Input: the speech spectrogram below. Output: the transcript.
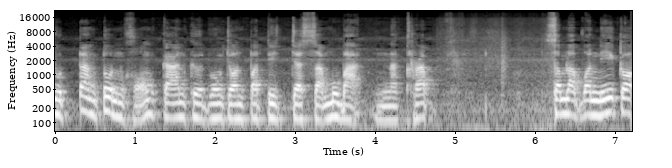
จุดตั้งต้นของการเกิดวงจรปฏิจจสมุปบาทนะครับสำหรับวันนี้ก็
